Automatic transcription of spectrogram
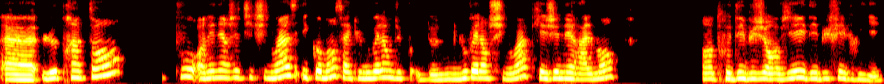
le printemps, pour, en énergétique chinoise, il commence avec le nouvel an chinois qui est généralement entre début janvier et début février.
